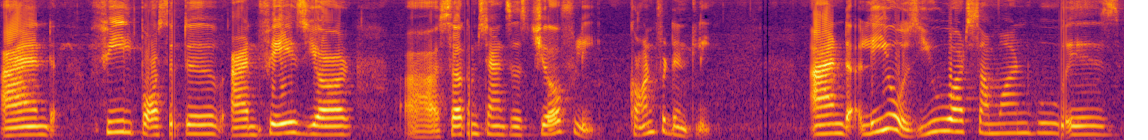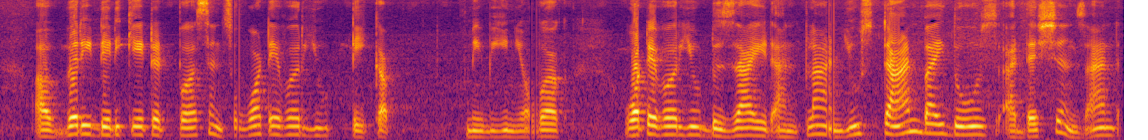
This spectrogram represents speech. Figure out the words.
and feel positive and face your uh, circumstances cheerfully, confidently. And Leos, you are someone who is a very dedicated person. So, whatever you take up, maybe in your work, whatever you decide and plan, you stand by those decisions and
